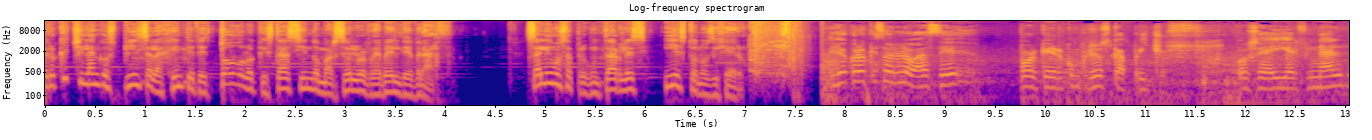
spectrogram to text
Pero ¿qué chilangos piensa la gente de todo lo que está haciendo Marcelo Rebelde Ebrard? Salimos a preguntarles y esto nos dijeron. Yo creo que solo lo hace por querer cumplir sus caprichos. O sea, y al final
